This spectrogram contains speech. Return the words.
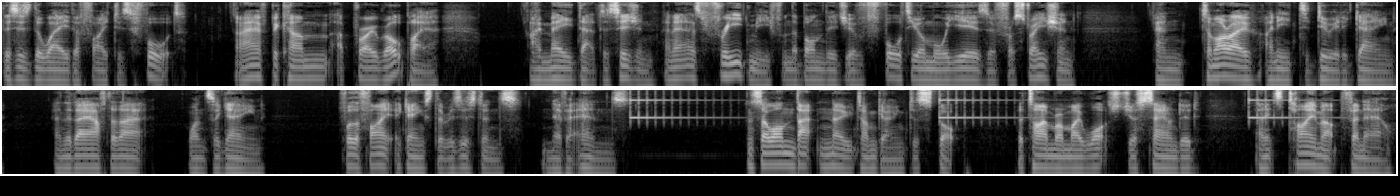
this is the way the fight is fought. I have become a pro role player I made that decision, and it has freed me from the bondage of 40 or more years of frustration. And tomorrow I need to do it again, and the day after that, once again. For the fight against the resistance never ends. And so, on that note, I'm going to stop. The timer on my watch just sounded, and it's time up for now.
